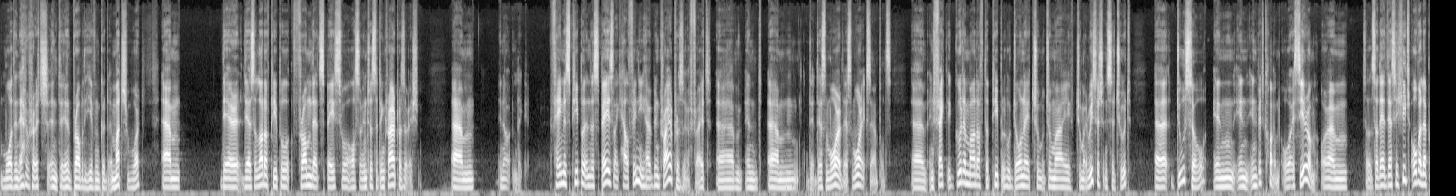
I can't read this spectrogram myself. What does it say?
more than average, and uh, probably even good, much more. Um, there, there's a lot of people from that space who are also interested in cryopreservation. Um, you know, like famous people in the space like Hal Finney have been cryopreserved, right? Um, and um, th- there's more. There's more examples. Um, in fact, a good amount of the people who donate to, to my to my research institute uh, do so in, in, in Bitcoin or Ethereum. Or um, so so there, there's a huge overlap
